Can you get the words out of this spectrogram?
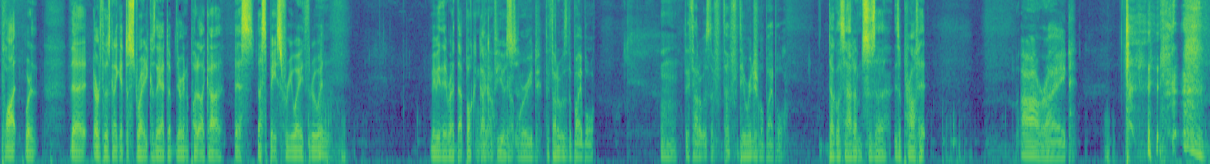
plot, where the Earth was going to get destroyed because they had to. They were going to put like a a space freeway through it. Mm. Maybe they read that book and got Yeah, confused. got worried. They thought it was the Bible. Mhm. They thought it was the the, the original Bible. Douglas Adams is a is a prophet. All right.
